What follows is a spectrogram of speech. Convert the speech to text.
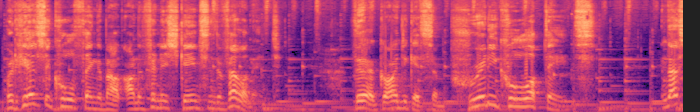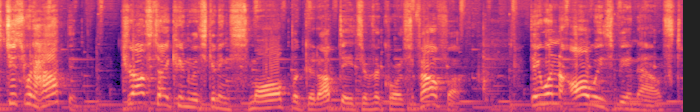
But here's the cool thing about unfinished games in development. They're going to get some pretty cool updates. And that's just what happened. Treehouse Tycoon was getting small but good updates over the course of Alpha. They wouldn't always be announced,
